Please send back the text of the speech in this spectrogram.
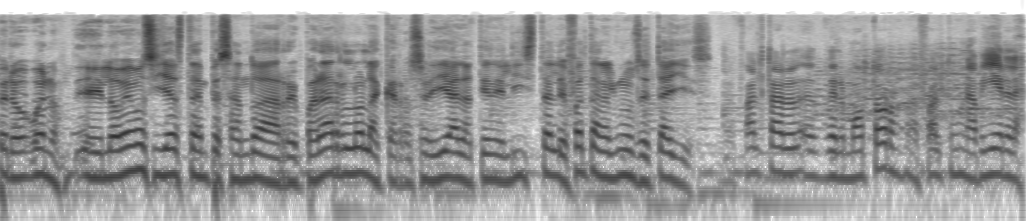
Pero bueno, eh, lo vemos y ya está empezando a repararlo. La carrocería la tiene lista. Le faltan algunos detalles. Me falta el- del motor, me falta una biela.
